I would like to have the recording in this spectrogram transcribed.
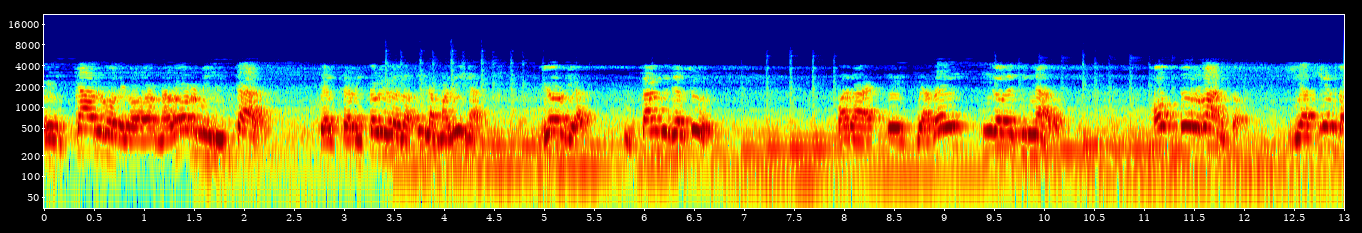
el cargo de gobernador militar del territorio de las Islas Malvinas, Georgia y Sandwich del Sur, para el que habéis sido designado, observando y haciendo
